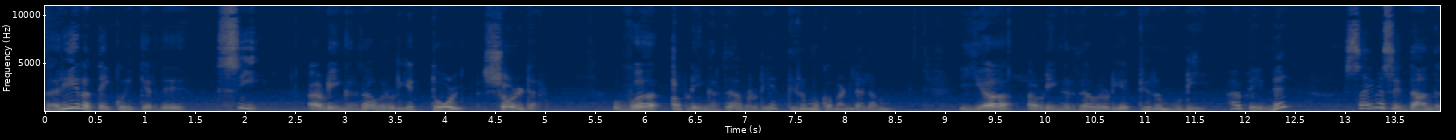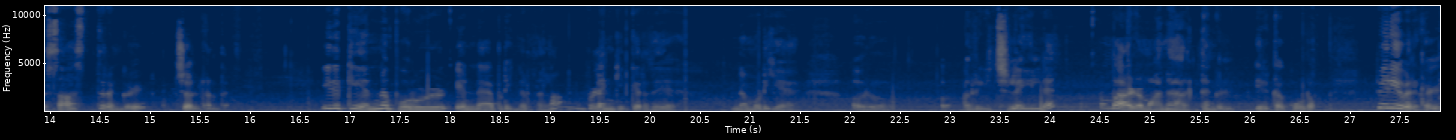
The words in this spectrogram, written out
சரீரத்தை குறிக்கிறது. சி அப்படிங்கிறது அவருடைய தோல் ஷோல்டர் வ அப்படிங்கிறது அவருடைய திருமுக மண்டலம். ய அப்படிங்கிறது அவருடைய திருமுடி அப்படின்னு சைவ சித்தாந்த சாஸ்திரங்கள் சொல்கிறது இதுக்கு என்ன பொருள் என்ன அப்படிங்கிறதெல்லாம் விளங்கிக்கிறது. நம்முடைய ஒரு ரீச்சில் இல்லை ரொம்ப ஆழமான அர்த்தங்கள் இருக்கக்கூடும். பெரியவர்கள்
